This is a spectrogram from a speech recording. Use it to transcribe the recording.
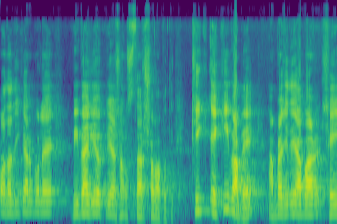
পদাধিকার বলে বিভাগীয় ক্রীড়া সংস্থার সভাপতি। ঠিক একইভাবে আমরা যদি আবার সেই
